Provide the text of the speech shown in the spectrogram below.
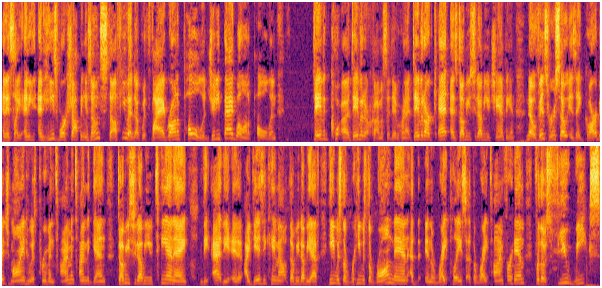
and it's like and, he, and he's workshopping his own stuff you end up with viagra on a pole and judy bagwell on a pole and David, uh, David, I almost said David Cornette, David Arquette as WCW champion. No, Vince Russo is a garbage mind who has proven time and time again WCW, TNA, the uh, the uh, ideas he came out WWF. He was the he was the wrong man at the, in the right place at the right time for him for those few weeks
